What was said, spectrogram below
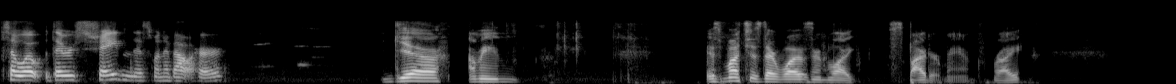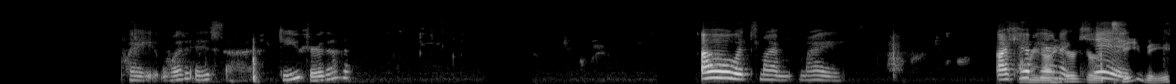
So what there's shade in this one about her. Yeah, I mean, as much as there was in like Spider Man, right? Wait, what is that? Do you hear that? Oh, it's my my. I I kept mean, I hearing hear a kid. TV.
